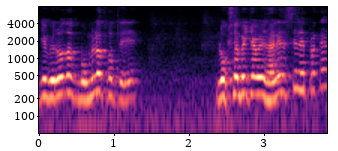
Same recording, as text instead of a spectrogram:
जे विरोधक बोंबलत होते लोकसभेच्या वेळी झाले नसतील हे प्रकार?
